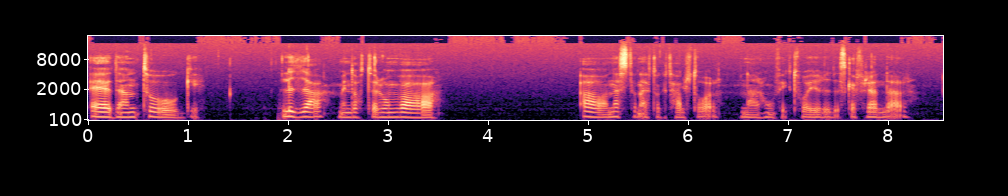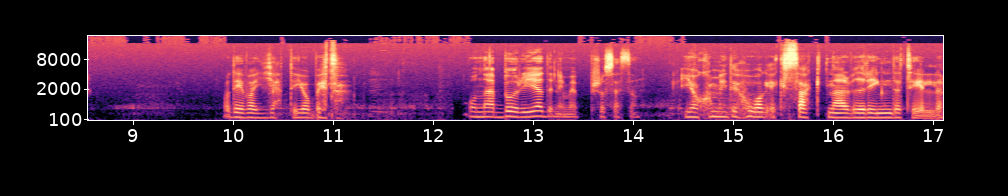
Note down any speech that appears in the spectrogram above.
Eh, den tog Lia, min dotter, hon var ja, nästan ett och ett halvt år när hon fick två juridiska föräldrar. Och det var jättejobbigt. Och när började ni med processen? Jag kommer inte ihåg exakt när vi ringde till,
